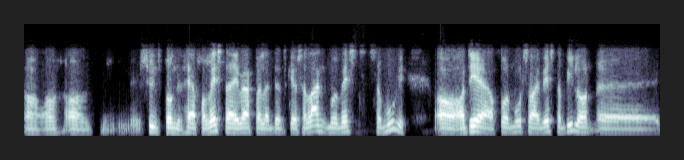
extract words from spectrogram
og, og, og synspunktet her fra vest er i hvert fald, at den skal så langt mod vest som muligt, og, og det at få en motorvej vest af Bilund øh,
